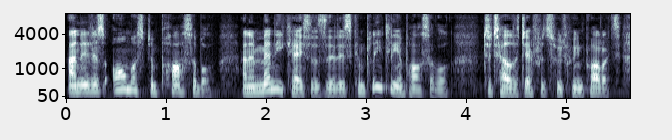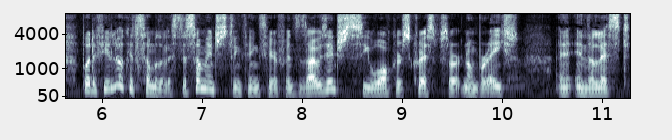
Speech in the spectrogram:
and it is almost impossible and in many cases it is completely impossible to tell the difference between products. But if you look at some of the lists there's some interesting things here. For instance I was interested to see Walker's crisps are at number 8 in the list.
